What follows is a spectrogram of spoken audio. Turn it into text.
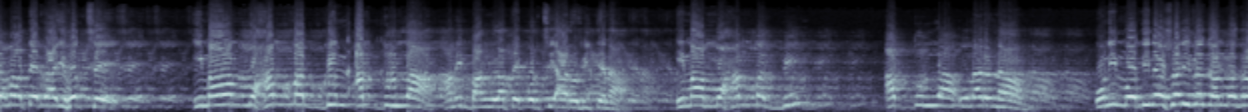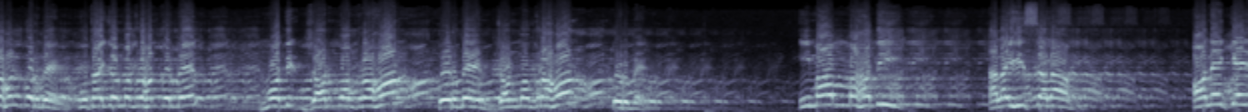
জামাতের রায় হচ্ছে, ইমাম মুহাম্মদ বিন আব্দুল্লাহ, আমি বাংলাতে পড়ছি আরবিতে না। ইমাম মোহাম্মদ বিন আবদুল্লাহ ওনার নাম। উনি মদিনা শরীফে জন্মগ্রহণ করবেন। কোথায় জন্মগ্রহণ করবেন? জন্মগ্রহণ করবেন। জন্মগ্রহণ করবেন। ইমাম মাহাদি আলাইহিস সালাম অনেকেই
